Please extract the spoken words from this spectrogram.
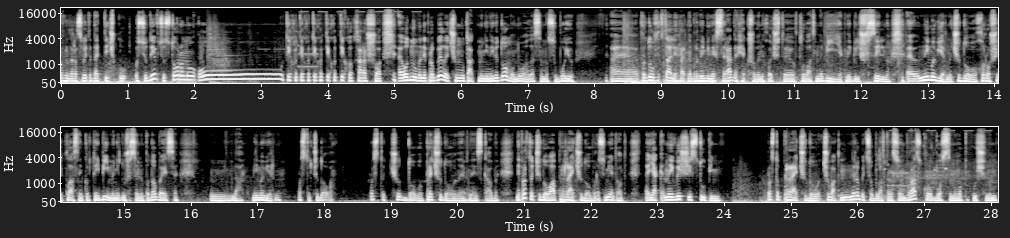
Можна зараз вийти дати тичку ось сюди, в цю сторону. О, тихо, тихо, тихо, тихо, тихо, хорошо. Е, Одну ми не пробили, чому так, мені невідомо, ну але само собою. Е, Продовжуйте далі грати на бронебійних снарядах, якщо ви не хочете впливати на бій як найбільш сильно. Е, Неймовірно, чудово, хороший, класний, крутий бій, мені дуже сильно подобається. Да, неймовірно, просто чудово. Просто чудово, пречудово, навіть не сказав би. Не просто чудово, а пречудово, розумієте? От е, як найвищий ступінь. Просто пречудово. Чувак, не роби цього, будь ласка, на своєму буразку обоссаному попущеному.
